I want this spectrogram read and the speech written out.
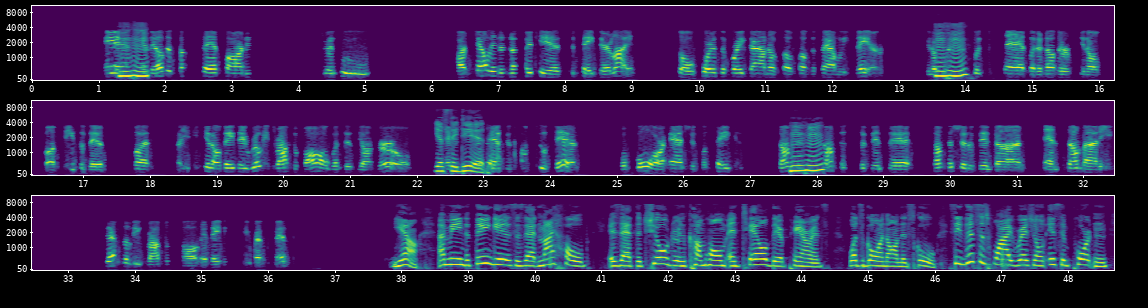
And, mm-hmm. and the other sad part is children who are telling another kid to take their life. So where's the breakdown of, of, of the family there? You know, mm-hmm. which is sad, but another, you know, uh, piece of this. But, you know, they, they really dropped the ball with this young girl. Yes, they did. To before action was taken. Something, mm-hmm. something should have been said, something should have been done, and somebody definitely dropped the ball and they need to be reprimanded. Yeah. I mean, the thing is, is that my hope is that the children come home and tell their parents what's going on in school. See, this is why, Reginald, it's important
